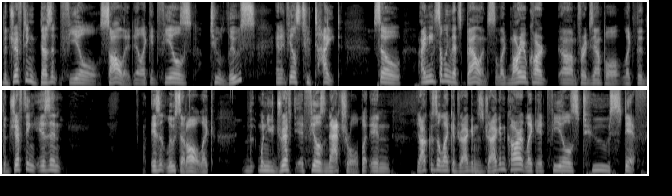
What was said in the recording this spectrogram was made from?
the drifting doesn't feel solid. It, like it feels too loose and it feels too tight. So I need something that's balanced. So like Mario Kart, um, for example, like the, the drifting isn't isn't loose at all. Like when you drift, it feels natural. But in Yakuza Like a Dragon's Dragon Kart, like it feels too stiff.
